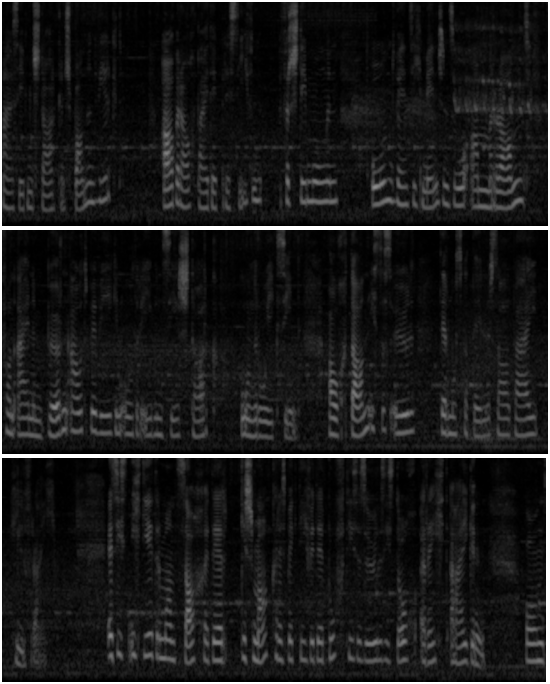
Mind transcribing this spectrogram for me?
weil es eben stark entspannend wirkt, aber auch bei depressiven Verstimmungen und wenn sich Menschen so am Rand von einem Burnout bewegen oder eben sehr stark unruhig sind. Auch dann ist das Öl der Muscateller Salbei hilfreich. Es ist nicht jedermanns Sache. Der Geschmack respektive der Duft dieses Öls ist doch recht eigen. Und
